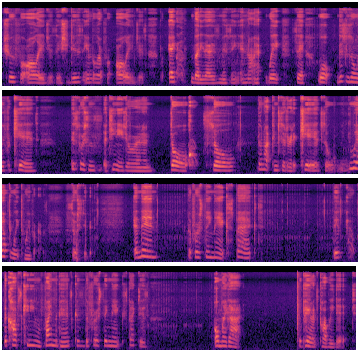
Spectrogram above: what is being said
true for all ages. They should do this Amber Alert for all ages. For anybody that is missing and not wait, say, well, this is only for kids. This person's a teenager or an adult, so they're not considered a kid, so you would have to wait 24 hours. So stupid. And then, the first thing they expect, they, the cops can't even find the parents because the first thing they expect is, oh my god, the parents probably did it.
